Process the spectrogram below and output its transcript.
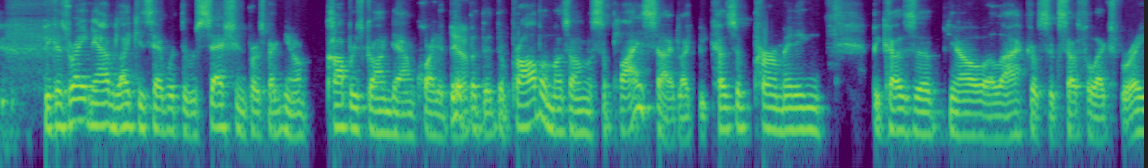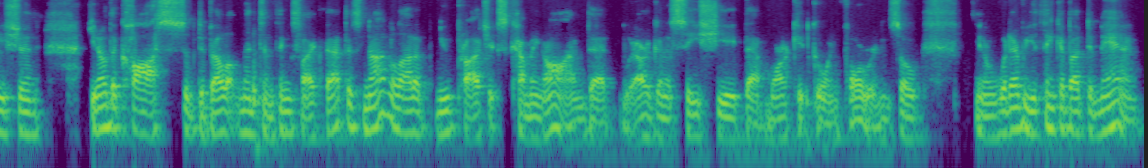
because right now, like you said, with the recession perspective, you know, copper's gone down quite a bit. Yeah. But the, the problem is on the supply side, like because of permitting, because of you know a lack of successful exploration, you know, the costs of development and things like that. There's not a lot of new projects coming on that are going to satiate that market going forward. And so you know, whatever you think about demand,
